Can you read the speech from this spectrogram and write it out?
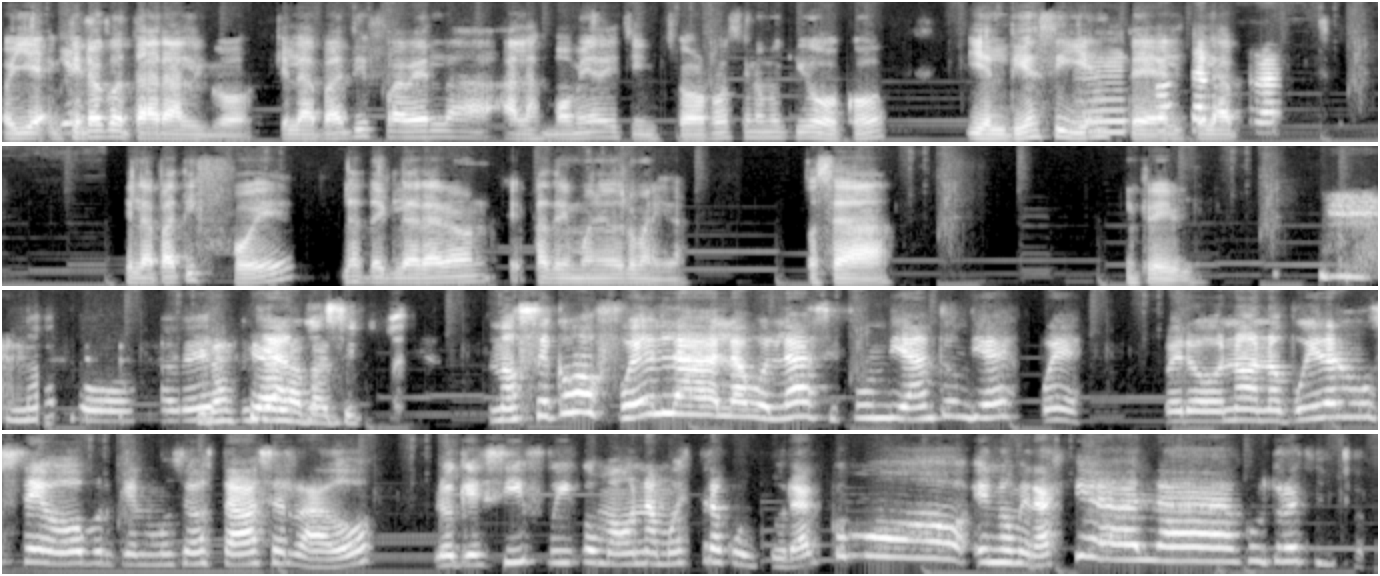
Oye, quiero acotar algo. Que la Pati fue a ver la- a las momias de Chinchorro, si no me equivoco. Y el día siguiente, mm, el que la, que la Pati fue, las declararon eh, Patrimonio de la Humanidad. O sea, increíble. No, a ver, Gracias ya, a la Pati. No sé cómo fue la, la volada, si fue un día antes o un día después, pero no, no pude ir al museo porque el museo estaba cerrado. Lo que sí fui como a una muestra cultural, como en homenaje a la cultura de Chinchorro.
